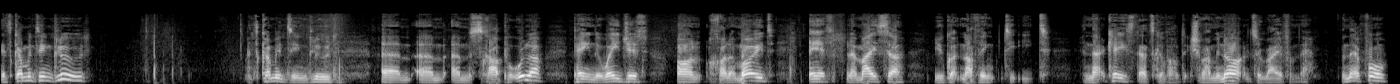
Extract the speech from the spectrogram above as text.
It's coming to include. It's coming to include um, um, um, paying the wages on Cholamoid, if Lamaisa, you've got nothing to eat. In that case, that's Gavaldik Shema it's a riot from there. And therefore,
